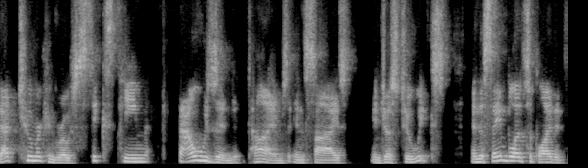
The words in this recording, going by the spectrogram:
that tumor can grow 16,000 times in size in just two weeks. And the same blood supply that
